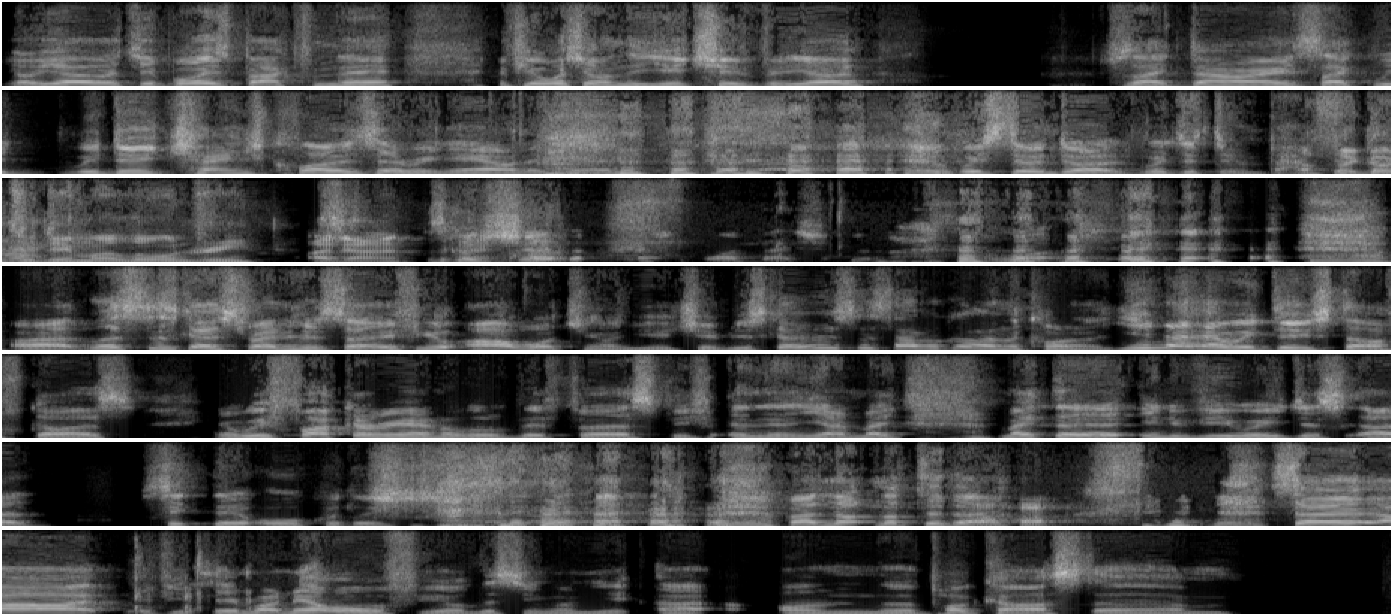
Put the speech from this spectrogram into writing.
Yo, yo, it's your boys back from there. If you're watching on the YouTube video, She's like, don't worry. It's like we we do change clothes every now and again. we're still doing it. We're just doing back. I forgot back. to do my laundry. I don't. It's a good shirt. I like that shirt. All right, let's just go straight into it. So, if you are watching on YouTube, just go. Who's this other guy in the corner? You know how we do stuff, guys. You know, we fuck around a little bit first, and then you know make make the interviewee just uh, sit there awkwardly. but not not today. so, uh, if you see him right now, or if you're listening on uh, on the podcast. Um,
